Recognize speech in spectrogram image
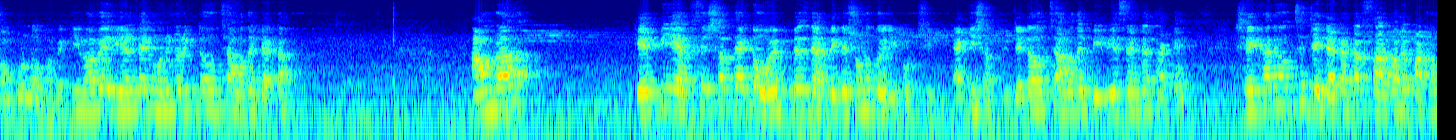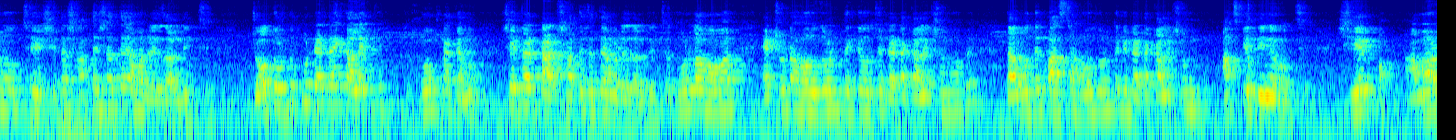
সম্পূর্ণভাবে। কীভাবে রিয়েল টাইম মনিটরিংটা হচ্ছে আমাদের ডেটা আমরা কেপি অ্যাপস এর সাথে একটা ওয়েব বেসড অ্যাপ্লিকেশনও তৈরি করছি, একই সাথে, যেটা হচ্ছে আমাদের বিবিএস এন্ডে থাকে। সেখানে হচ্ছে যে ডেটাটা সার্ভারে পাঠানো হচ্ছে, সেটা সাথে সাথে আমার রেজাল্ট দিচ্ছে। যতটুকু ডাটাই কালেক্ট হোক না কেন সেটা তার সাথে সাথে আমার রেজাল্ট দিচ্ছে। ধরলাম আমার একশোটা হাউস হোল্ড থেকে হচ্ছে ডাটা কালেকশন হবে, তার মধ্যে পাঁচটা হাউস হোল্ড থেকে ডাটা কালেকশন আজকের দিনে হচ্ছে। সে আমার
